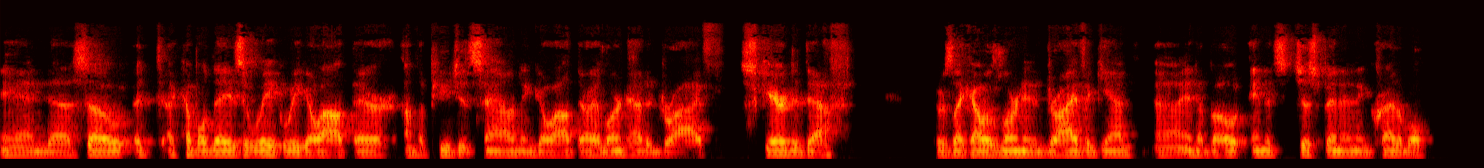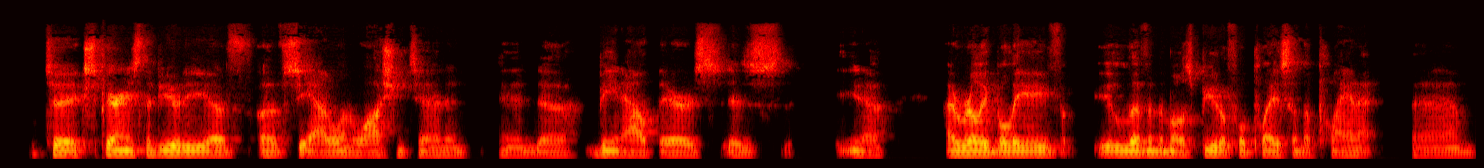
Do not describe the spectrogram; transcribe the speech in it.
And uh, so a, a couple days a week, we go out there on the Puget Sound and go out there. I learned how to drive, scared to death. It was like I was learning to drive again uh, in a boat, and it's just been an incredible to experience the beauty of of Seattle and Washington and and uh, being out there is is you know I really believe you live in the most beautiful place on the planet, um,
